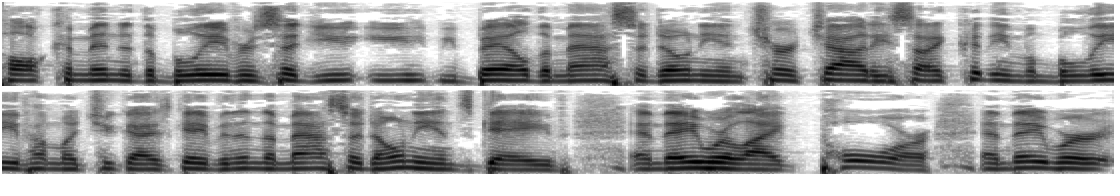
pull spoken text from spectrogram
Paul commended the believers, and said, you, you, you, bailed the Macedonian church out. He said, I couldn't even believe how much you guys gave. And then the Macedonians gave, and they were like poor, and they were,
